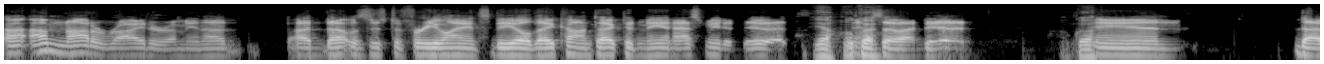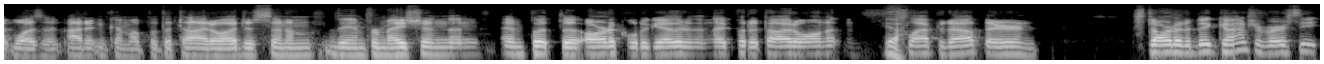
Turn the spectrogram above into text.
I, I'm not a writer. I mean, I, I that was just a freelance deal. They contacted me and asked me to do it, yeah. Okay. and so I did. Okay. And that wasn't. I didn't come up with the title. I just sent them the information and and put the article together. And then they put a title on it and Yeah. slapped it out there and started a big controversy.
